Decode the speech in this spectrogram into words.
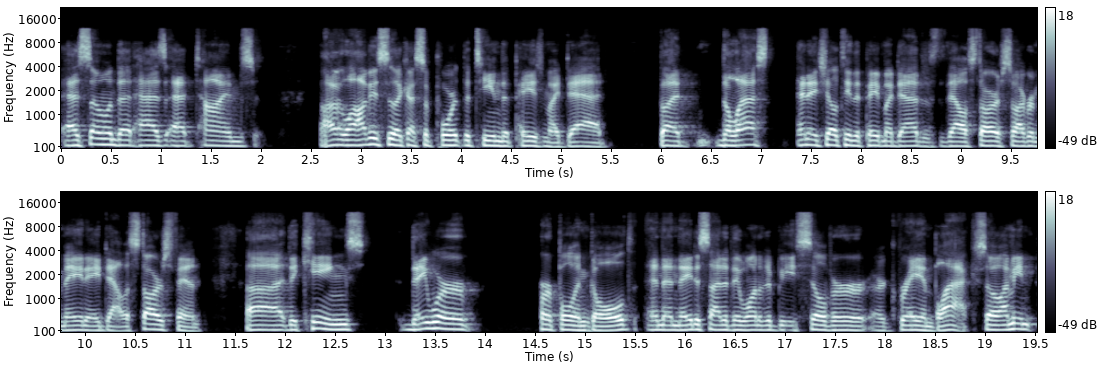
as someone that has at times, I, well, obviously, like I support the team that pays my dad. But the last NHL team that paid my dad was the Dallas Stars, so I remain a Dallas Stars fan. Uh, the Kings, they were purple and gold, and then they decided they wanted to be silver or gray and black. So, I mean,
